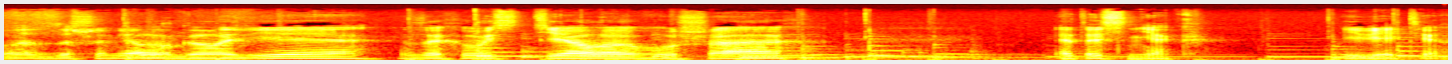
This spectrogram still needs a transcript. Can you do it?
У вас зашумело в голове, захрустело в ушах. Это снег и ветер.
